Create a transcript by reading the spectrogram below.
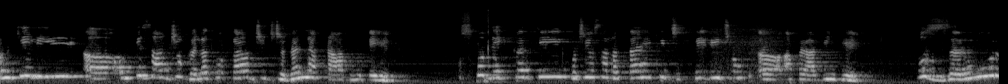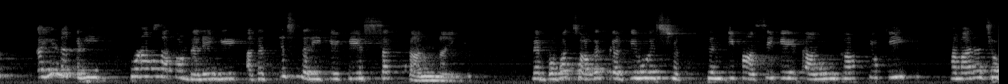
उनके लिए अ, उनके साथ जो गलत होता है और जो जघन्य अपराध होते हैं उसको देख करके मुझे ऐसा लगता है कि जितने भी जो अपराधी हैं वो ज़रूर कहीं ना कहीं थोड़ा सा तो डरेंगे अगर इस तरीके के सख्त कानून आएँगे। मैं बहुत स्वागत करती हूँ इस छत्तीस की फांसी के कानून का क्योंकि हमारा जो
